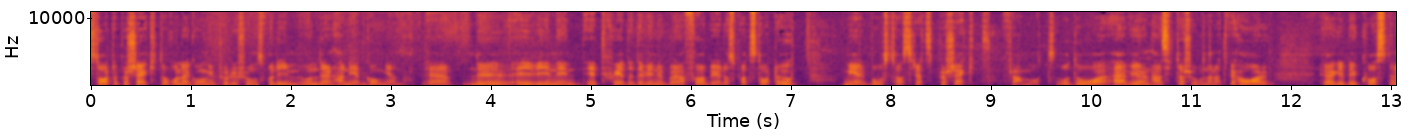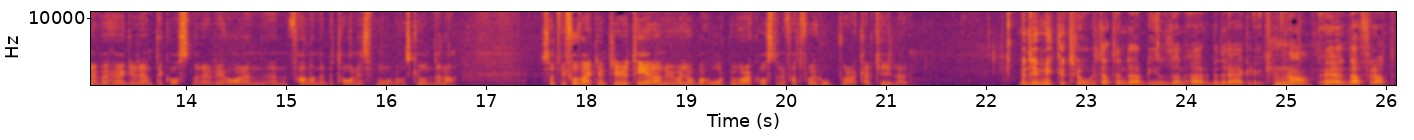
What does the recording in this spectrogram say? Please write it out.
starta projekt och hålla igång en produktionsvolym under den här nedgången. Eh, nu är vi inne i ett skede där vi nu börjar förbereda oss på att starta upp mer bostadsrättsprojekt framåt. Och då är vi i den här situationen att vi har högre byggkostnader, vi har högre räntekostnader, vi har en, en fallande betalningsförmåga hos kunderna. Så att vi får verkligen prioritera nu och jobba hårt med våra kostnader för att få ihop våra kalkyler. Men det är mycket troligt att den där bilden är bedräglig. Mm. Eh, därför, att,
